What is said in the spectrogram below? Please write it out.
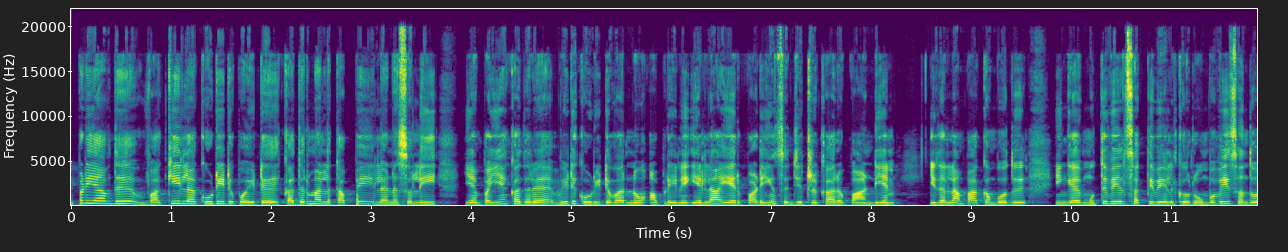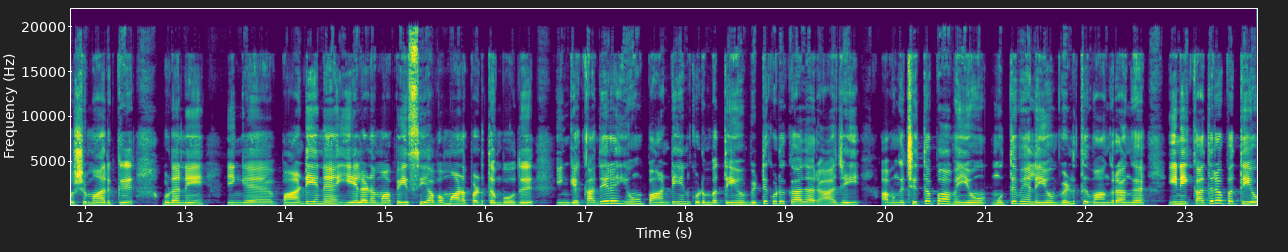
எப்படியாவது வக்கீலை கூட்டிகிட்டு போயிட்டு கதிர் மேலே தப்பே இல்லைன்னு சொல்லி என் பையன் கதிரை வீடு கூட்டிகிட்டு வரணும் அப்படின்னு எல்லா ஏற்பாடையும் செஞ்சிட்ருக்காரு பாண்டியன். இதெல்லாம் பார்க்கும்போது இங்கே முத்துவேல் சக்திவேலுக்கு ரொம்பவே சந்தோஷமாக இருக்குது உடனே இங்கே பாண்டியனை ஏளனமாக பேசி அவமானப்படுத்தும் போது இங்கே கதிரையும் பாண்டியன் குடும்பத்தையும் விட்டு கொடுக்காத ராஜி அவங்க சித்தப்பாவையும் முத்துவேலையும் வெளுத்து வாங்குறாங்க. இனி கதிரை பற்றியோ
